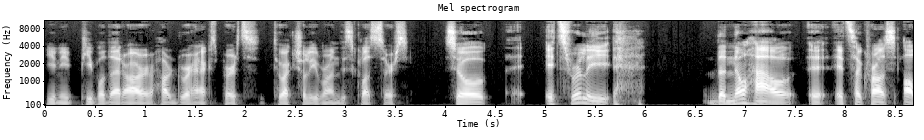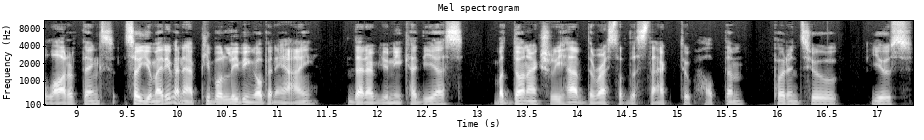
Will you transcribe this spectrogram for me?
You need people that are hardware experts to actually run these clusters. So it's really the know-how it's across a lot of things. So you might even have people leaving OpenAI that have unique ideas, but don't actually have the rest of the stack to help them put into use,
